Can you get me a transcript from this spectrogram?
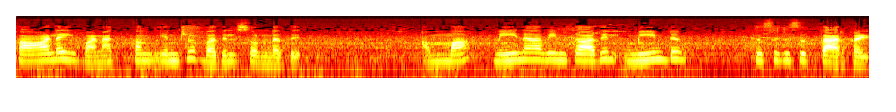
காலை வணக்கம் என்று பதில் சொன்னது. அம்மா மீனாவின் காதில் மீண்டும் கிசுகிசுத்தார்கள்.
